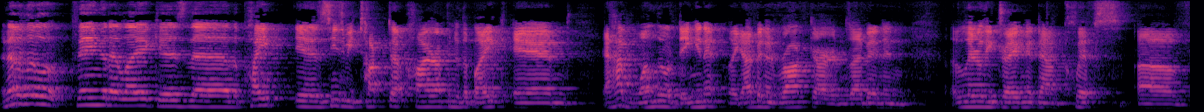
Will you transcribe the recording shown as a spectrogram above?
another little thing that I like is the the pipe is seems to be tucked up higher up into the bike, and I have one little ding in it. Like I've been in rock gardens, I've been in literally dragging it down cliffs of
